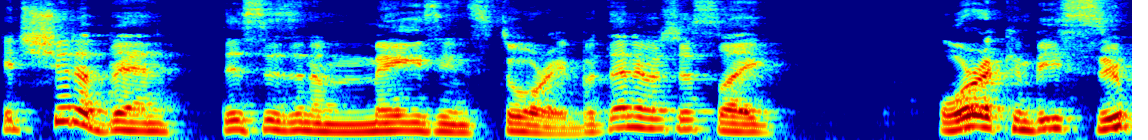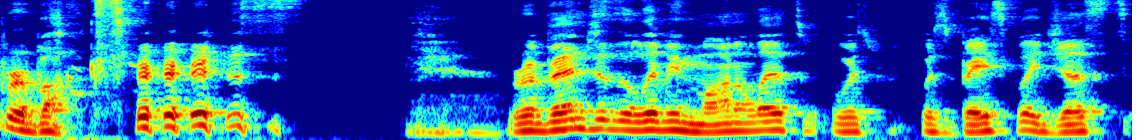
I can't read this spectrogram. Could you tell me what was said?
It should have been this is an amazing story, but then it was just like, or it can be super boxers. Revenge of the Living Monolith which was basically just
